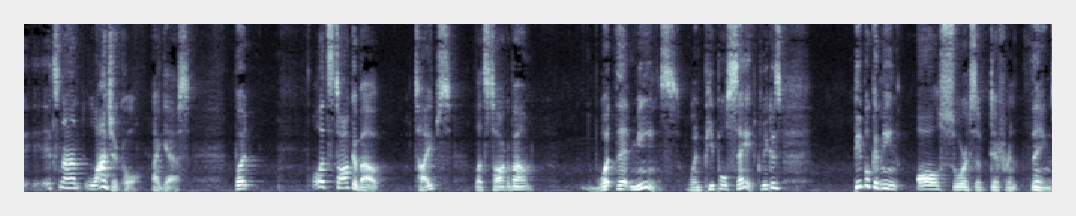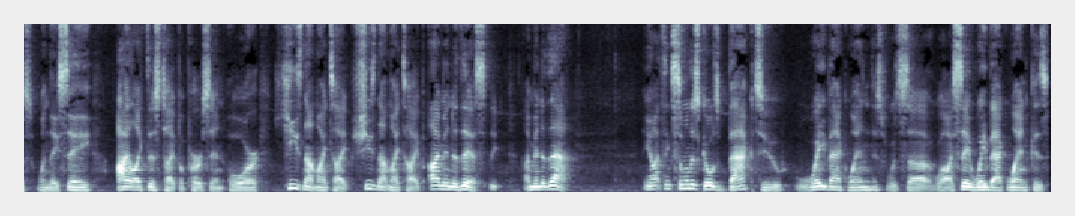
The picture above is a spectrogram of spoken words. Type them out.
it's not logical, I guess. But let's talk about types. Let's talk about what that means when people say it. Because people can mean all sorts of different things when they say, I like this type of person, or he's not my type, she's not my type, I'm into this, I'm into that. You know, I think some of this goes back to way back when. This was, uh, well, I say way back when because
